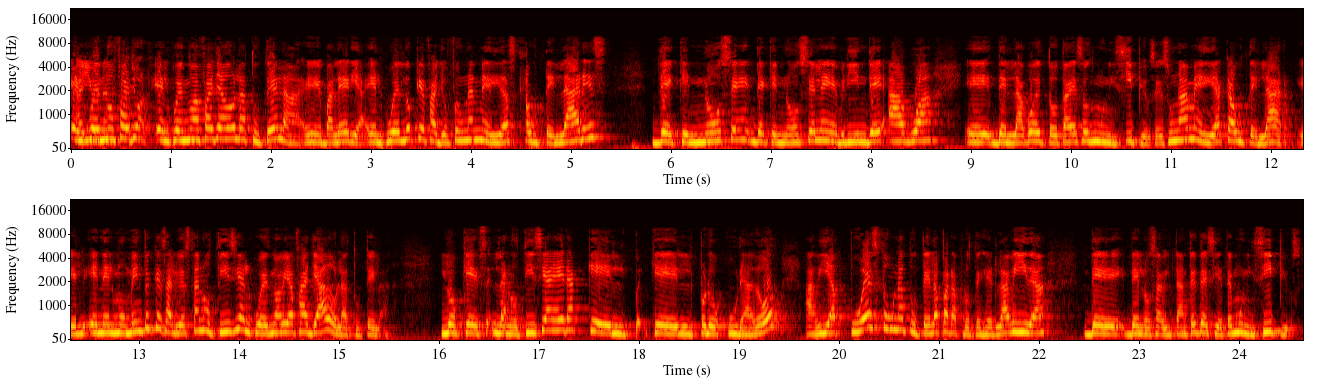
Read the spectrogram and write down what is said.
el juez no falló, el juez no ha fallado la tutela, eh, Valeria. El juez lo que falló fue unas medidas cautelares de que no se, de que no se le brinde agua eh, del lago de Tota a esos municipios. Es una medida cautelar. en el momento en que salió esta noticia, el juez no había fallado la tutela. Lo que es, la noticia era que el, que el procurador había puesto una tutela para proteger la vida de, los habitantes de siete municipios,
